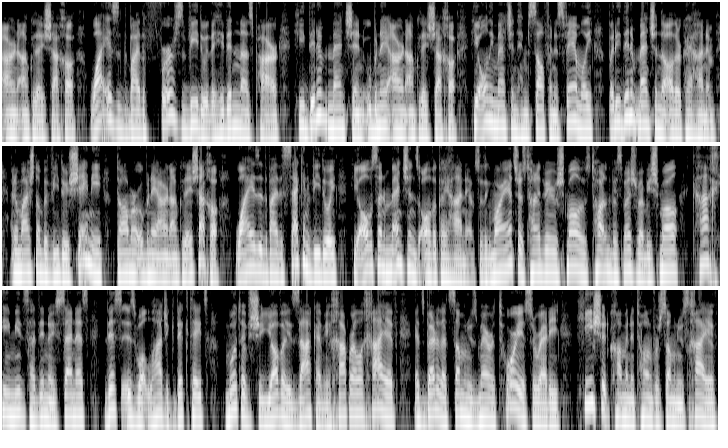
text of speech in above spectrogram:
shecha. Why is it by the first vidoy that he did in his par he didn't mention ubnei Aaron amkadei shecha? He only mentioned himself and his family, but he didn't mention the other kaihanim. And umashna bevidoy sheni damar ubnei shecha. Why is it by the second vidoy he all of a sudden mentions all the kaihanim? So the Gemara answers, Tanit Beir Shmuel, who's taught in the Besmesh Rabbi Shmuel, kachi midas hadin senes. This is what logic dictates. Mutav sheyava zaka v'chaper l'chayev. It's better that someone who's meritorious already, he should come and atone for someone who's l'chayev.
